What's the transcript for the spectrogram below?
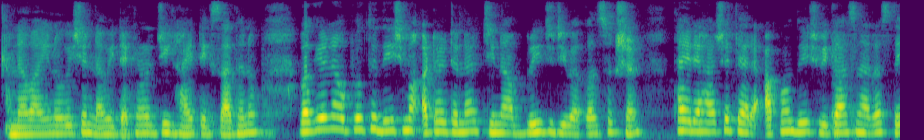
નવા ઇનોવેશન નવી ટેકનોલોજી હાઈટેક સાધનો વગેરેના ઉપયોગથી દેશમાં અટલ ટનલ, ચીના બ્રિજ જેવા કન્સ્ટ્રક્શન થઈ રહ્યા છે. ત્યારે આપણો દેશ વિકાસના રસ્તે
